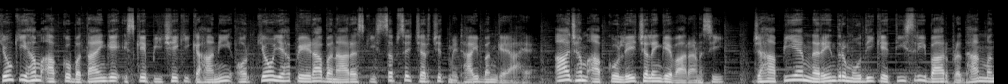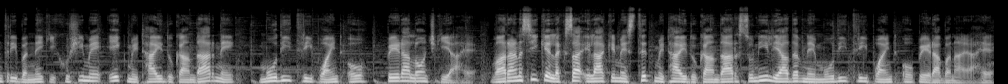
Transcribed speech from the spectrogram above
क्योंकि हम आपको बताएँगे इसके पीछे की कहानी और क्यों यह पेड़ा बनारस की सबसे चर्चित मिठाई बन गया है। आज हम आपको ले चलेंगे वाराणसी। जहाँ पीएम नरेंद्र मोदी के तीसरी बार प्रधानमंत्री बनने की खुशी में एक मिठाई दुकानदार ने मोदी 3.0 पेड़ा लॉन्च किया है। वाराणसी के लक्सा इलाके में स्थित मिठाई दुकानदार सुनील यादव ने मोदी 3.0 पेड़ा बनाया है,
